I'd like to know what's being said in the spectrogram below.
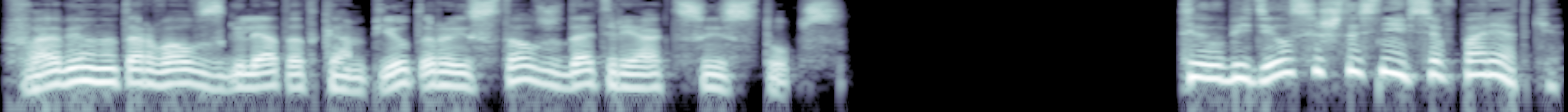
Фабиан оторвал взгляд от компьютера и стал ждать реакции Ступс. «Ты убедился, что с ней все в порядке?»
